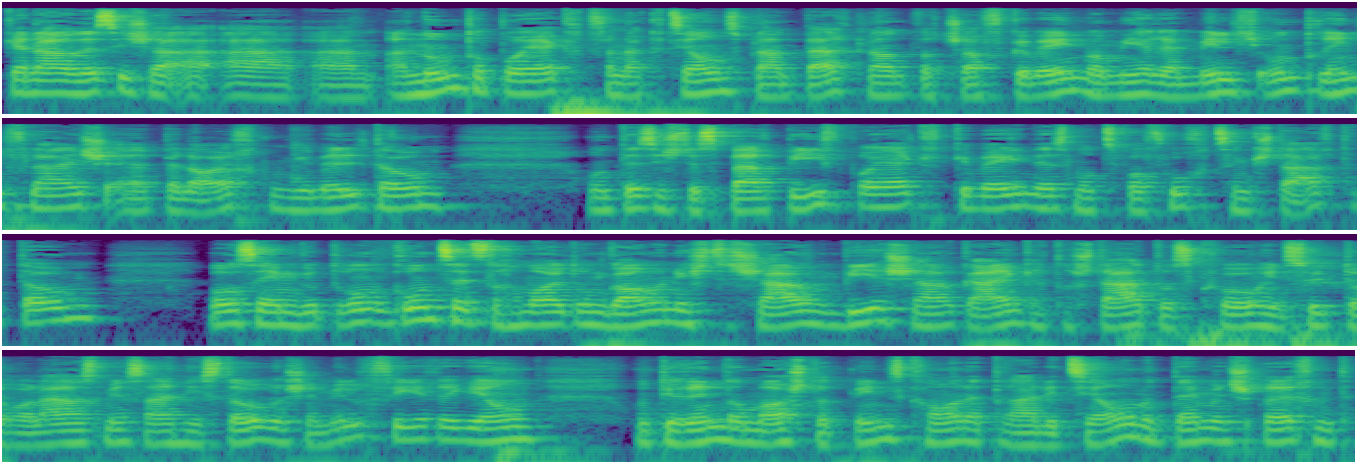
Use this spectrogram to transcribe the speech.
Genau, das ist ein, ein, ein Unterprojekt von Aktionsplan Berglandwirtschaft gewesen, wo wir Milch- und Rindfleisch äh, beleuchten gewählt haben. Und das ist das Berg Beef Projekt gewesen, das wir 2015 gestartet haben, wo es eben grundsätzlich mal darum gegangen ist, zu schauen, wie schaut eigentlich der Status quo in Südtirol aus. Wir sind eine historische Milchviehregion und die Rindermast hat bei keine Tradition und dementsprechend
